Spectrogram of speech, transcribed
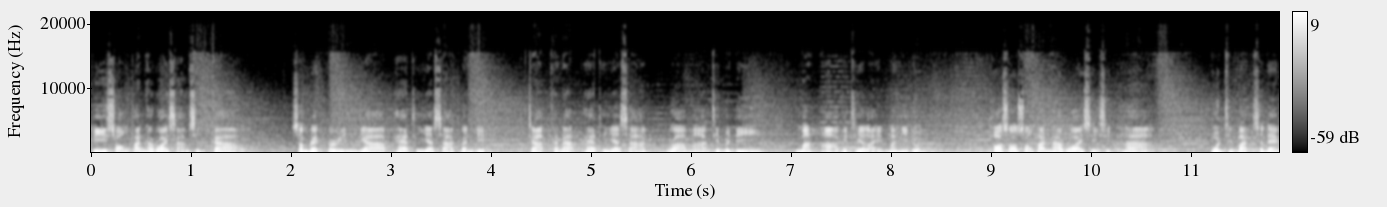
ปี 2539 สำเร็จปริญญาแพทยศาสตร์บัณฑิต จากคณะแพทยศาสตร์ รามาธิบดี มหาวิทยาลัยมหิดล พศ 2545 วุฒิบัตรแสดง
